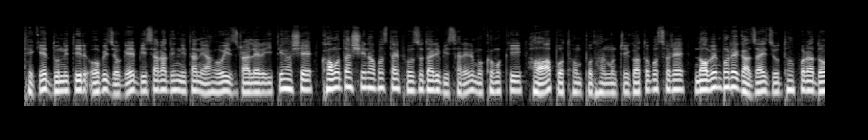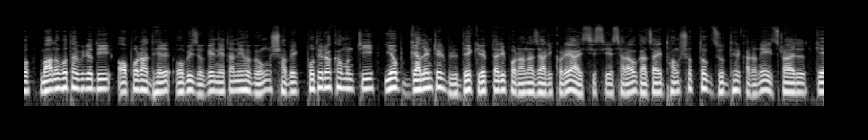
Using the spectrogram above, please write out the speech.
থেকে দুর্নীতির অভিযোগে বিচারাধীন নেতানিয়াহু ইসরায়েলের ইতিহাসে ক্ষমতাসীন অবস্থায় ফৌজদারি বিচারের মুখোমুখি হওয়া প্রথম প্রধানমন্ত্রী। গত বছরে নভেম্বরে গাজায় যুদ্ধাপরাধ ও মানবতাবিরোধী অপরাধের অভিযোগে নেতানিয়াহু এবং সাবেক প্রতিরক্ষামন্ত্রী ইয়ব গ্যালেন্টের বিরুদ্ধে গ্রেপ্তারি পরোয়ানা জারি করে আইসিসি, এছাড়াও গাজায় ধ্বংসাত্মক যুদ্ধের কারণে ইসরায়েলকে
